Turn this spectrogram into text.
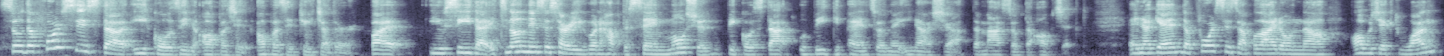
So the forces that equals in opposite opposite to each other, but you see that it's not necessarily you're going to have the same motion because that would be depends on the inertia, the mass of the object. And again, the forces applied on the object one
